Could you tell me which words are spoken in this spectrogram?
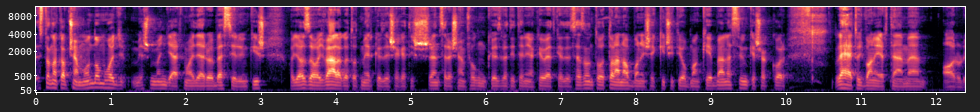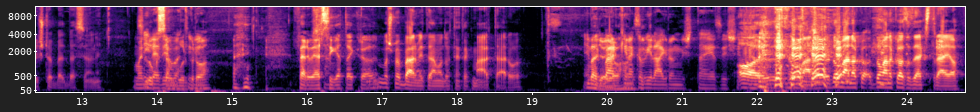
ezt annak kapcsán mondom, hogy, és mindjárt majd erről beszélünk is, hogy azzal, hogy válogatott mérkőzéseket is rendszeresen fogunk közvetíteni a következő szezontól, talán abban is egy kicsit jobban képben leszünk, és akkor lehet, hogy van értelme arról is többet beszélni. Majd Luxemburgról, Feröer-szigetekről. Most már bármit elmondok nektek Máltáról. Én meg Nagyon jól bárkinek a világranglista helyezése. A Domának, Domának, Domának az az extrája.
